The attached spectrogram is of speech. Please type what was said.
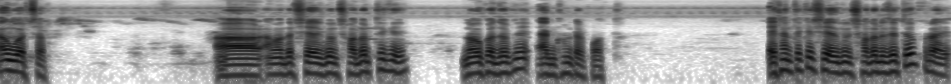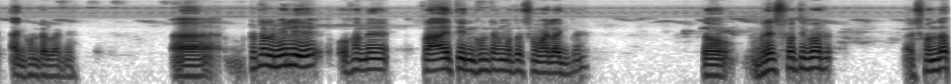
কাউয়ারচর আর আমাদের সিরাজগঞ্জ সদর থেকে নৌকা যোগে এক ঘণ্টার পথ। এখান থেকে সিরাজগঞ্জ সদরে যেতেও প্রায় এক ঘণ্টা লাগে। টোটাল মিলিয়ে ওখানে প্রায় তিন ঘণ্টার মতো সময় লাগবে। তো বৃহস্পতিবার সন্ধ্যা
